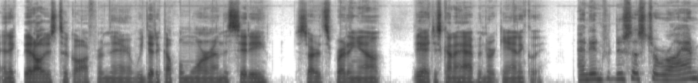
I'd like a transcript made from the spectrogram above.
And it, it all just took off from there. We did a couple more around the city, started spreading out. Yeah, it just kind of happened organically. And introduce us to Ryan.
